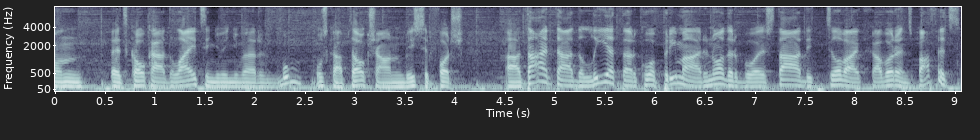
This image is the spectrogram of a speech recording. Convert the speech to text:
un pēc kaut kāda laiciņa viņi var bum, uzkāpt augšā un viss ir forši. Tā ir tāda lieta, ar ko primāri nodarbojas tādi cilvēki kā Vorens Buffets.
